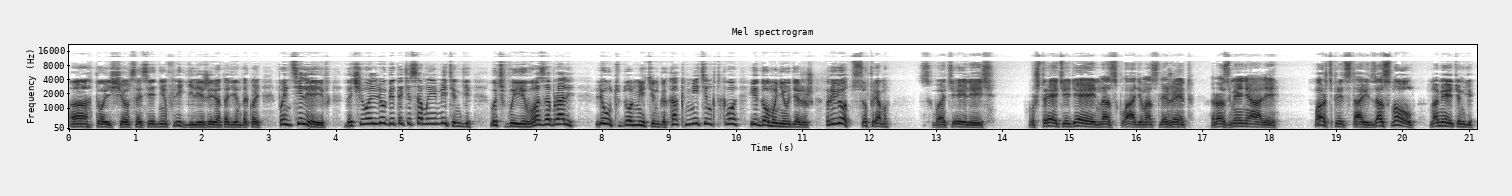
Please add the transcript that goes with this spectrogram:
А, то еще в соседнем флигеле живет один такой Пантелеев. Да чего любит эти самые митинги? Лучше бы его забрали. Люд до митинга. Как митинг такого и дома не удержишь. Рвется прямо. Схватились. Уж третий день на складе у нас лежит. Разменяли. Можете представить, заснул на митинге.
